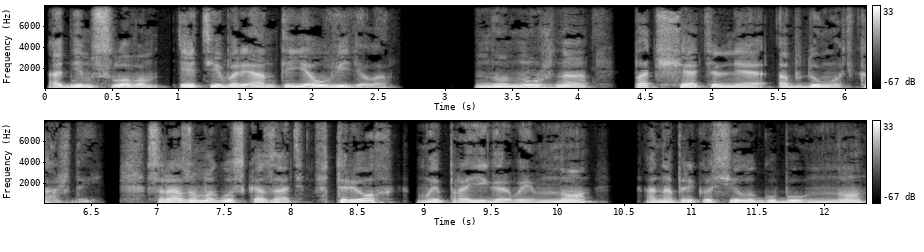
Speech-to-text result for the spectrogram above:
одним словом, эти варианты я увидела. Но нужно потщательнее обдумать каждый. Сразу могу сказать, в трех мы проигрываем, но, она прикусила губу, но,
